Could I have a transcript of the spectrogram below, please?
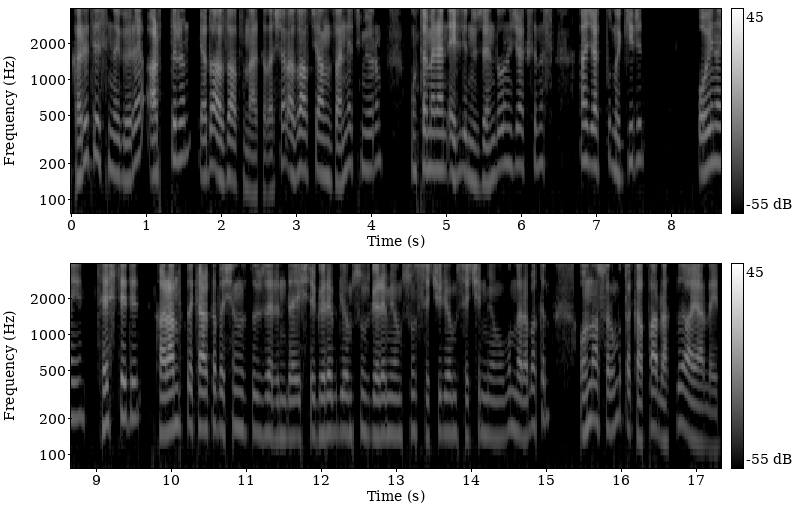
kalitesine göre arttırın ya da azaltın arkadaşlar. Azaltacağını zannetmiyorum. Muhtemelen 50'nin üzerinde oynayacaksınız. Ancak bunu girin, oynayın, test edin. Karanlıktaki arkadaşınız da üzerinde işte görebiliyor musunuz, göremiyor musunuz, seçiliyor mu, seçilmiyor mu bunlara bakın. Ondan sonra mutlaka parlaklığı ayarlayın.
